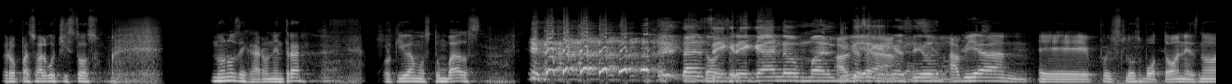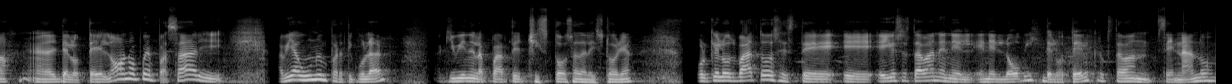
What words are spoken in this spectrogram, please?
Pero pasó algo chistoso. No nos dejaron entrar porque íbamos tumbados. Están Entonces, segregando, maldita había- segregación. Habían eh, pues los botones, ¿no? Eh, del hotel. No, no pueden pasar. Y había uno en particular. Aquí viene la parte chistosa de la historia. Porque los vatos, este, eh, ellos estaban en el, en el lobby del hotel. Creo que estaban cenando.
